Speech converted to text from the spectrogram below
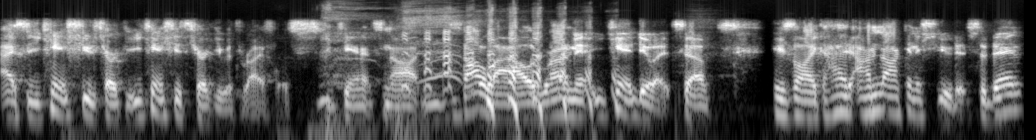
I said, you can't shoot a turkey. You can't shoot the turkey with rifles. You can't. It's not. It's not allowed. You can't do it. So he's like, I, I'm not going to shoot it. So then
